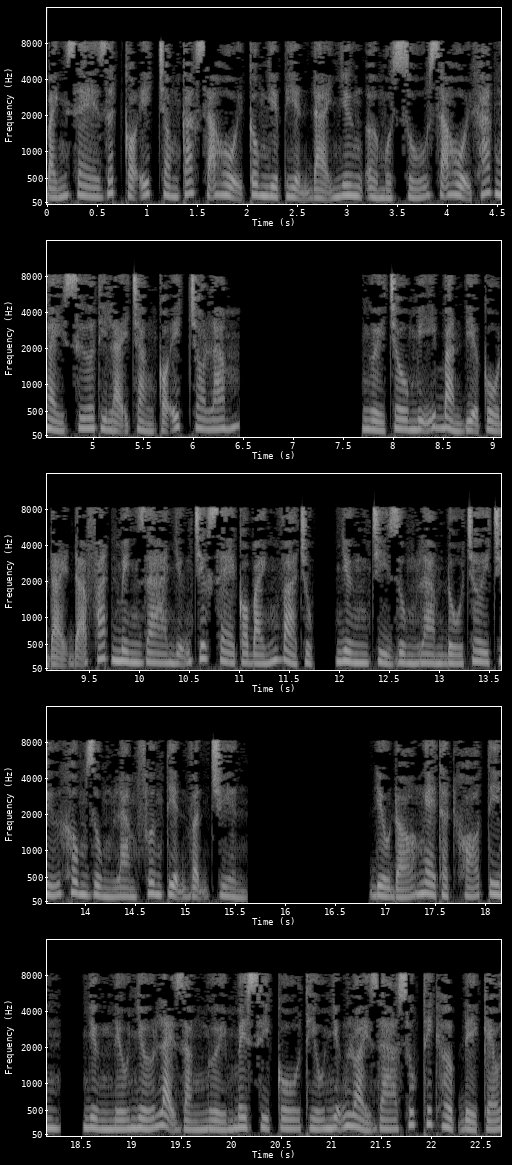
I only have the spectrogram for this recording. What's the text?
Bánh xe rất có ích trong các xã hội công nghiệp hiện đại nhưng ở một số xã hội khác ngày xưa thì lại chẳng có ích cho lắm. Người châu Mỹ bản địa cổ đại đã phát minh ra những chiếc xe có bánh và trục, nhưng chỉ dùng làm đồ chơi chứ không dùng làm phương tiện vận chuyển. Điều đó nghe thật khó tin, nhưng nếu nhớ lại rằng người Mexico thiếu những loài gia súc thích hợp để kéo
